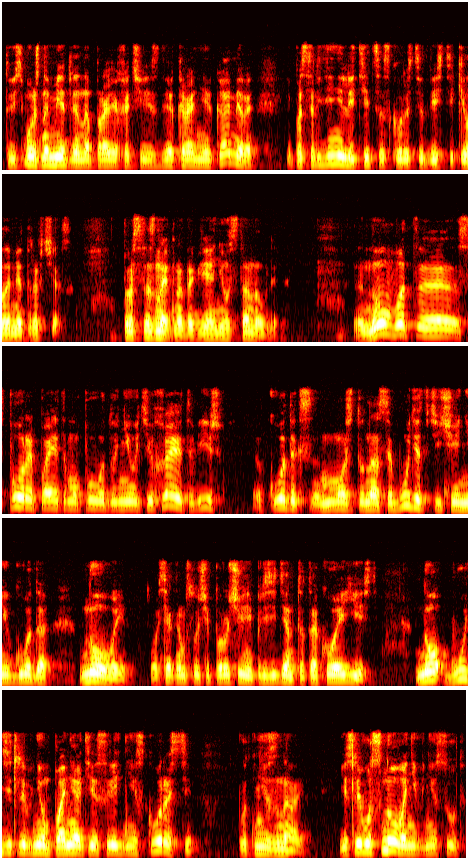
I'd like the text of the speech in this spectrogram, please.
То есть можно медленно проехать через две крайние камеры и посередине лететь со скоростью 200 км в час. Просто знать надо, где они установлены. Ну вот э, споры по этому поводу не утихают. Видишь, кодекс, может, у нас и будет в течение года новый. Во всяком случае, поручение президента такое есть. Но будет ли в нем понятие средней скорости, вот не знаю. Если его снова не внесут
